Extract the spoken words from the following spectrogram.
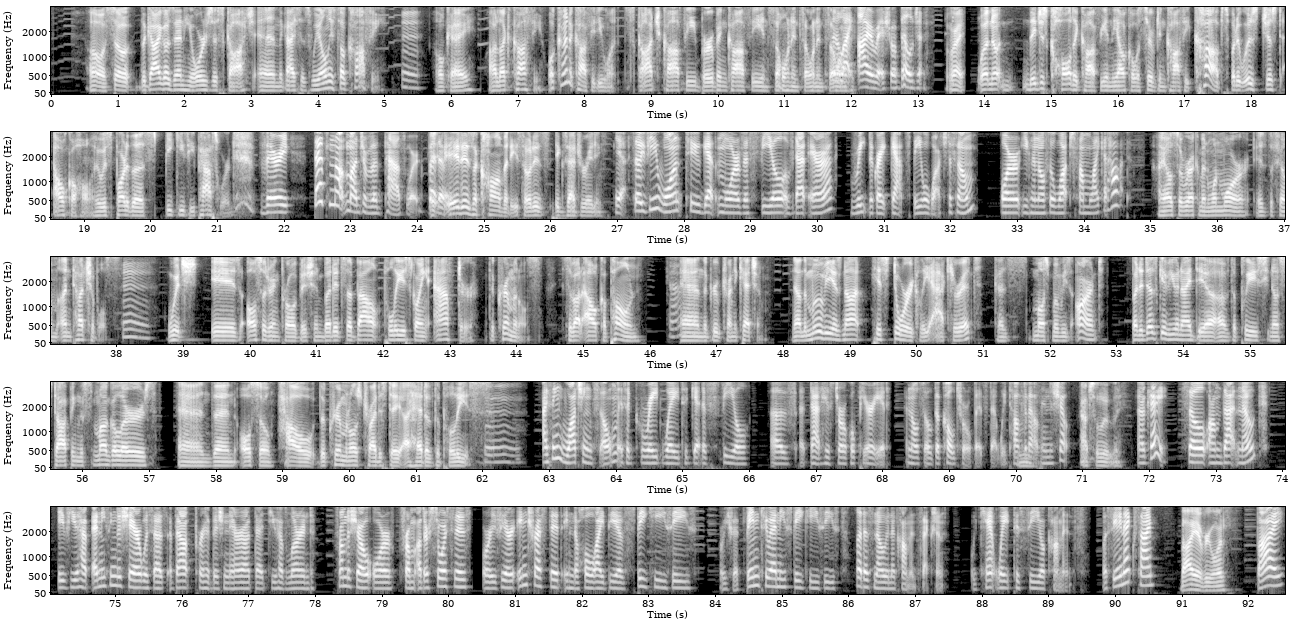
oh, so the guy goes in, he orders a scotch, and the guy says, We only sell coffee. Hmm. Okay, I'd like a coffee. What kind of coffee do you want? Scotch coffee, bourbon coffee, and so on and so on and so They're on. like Irish or Belgian. Right. Well, no, they just called it coffee, and the alcohol was served in coffee cups, but it was just alcohol. It was part of the speakeasy passwords. Very. That's not much of a password, but It- okay. it is a comedy, so it is exaggerating. Yeah. So if you want to get more of a feel of that era, read The Great Gatsby or watch the film. Or you can also watch Some Like It Hot. I also recommend one more is the film Untouchables, mm. which is also during Prohibition, but it's about police going after the criminals. It's about Al Capone ah. and the group trying to catch him. Now, the movie is not historically accurate because most movies aren't, but it does give you an idea of the police, you know, stopping the smugglers and then also how the criminals try to stay ahead of the police. Mm. I think watching film is a great way to get a feel of that historical period and also the cultural bits that we talked mm. about in the show. Absolutely. Okay, so on that note, if you have anything to share with us about Prohibition era that you have learned from the show or from other sources, or if you're interested in the whole idea of speakeasies, or if you've been to any speakeasies, let us know in the comment section. We can't wait to see your comments. We'll see you next time. Bye, everyone. Bye.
